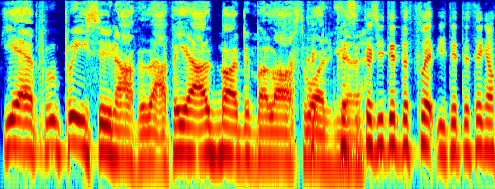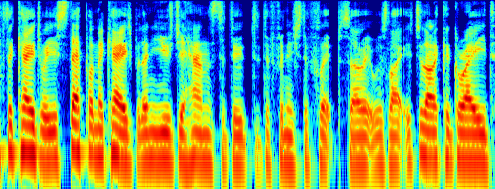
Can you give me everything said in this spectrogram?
yeah. pretty soon after that, I think that might have been my last one. Because Yeah. you did the flip, you did the thing off the cage where you step on the cage, but then you used your hands to do to, to finish the flip. So it was like it's just like a grade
